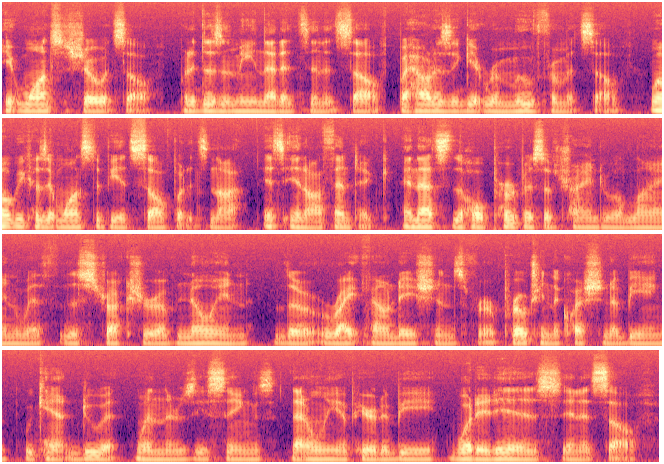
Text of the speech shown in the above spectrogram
It wants to show itself, but it doesn't mean that it's in itself. But how does it get removed from itself? Well, because it wants to be itself, but it's not. It's inauthentic. And that's the whole purpose of trying to align with the structure of knowing the right foundations for approaching the question of being. We can't do it when there's these things that only appear to be what it is in itself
